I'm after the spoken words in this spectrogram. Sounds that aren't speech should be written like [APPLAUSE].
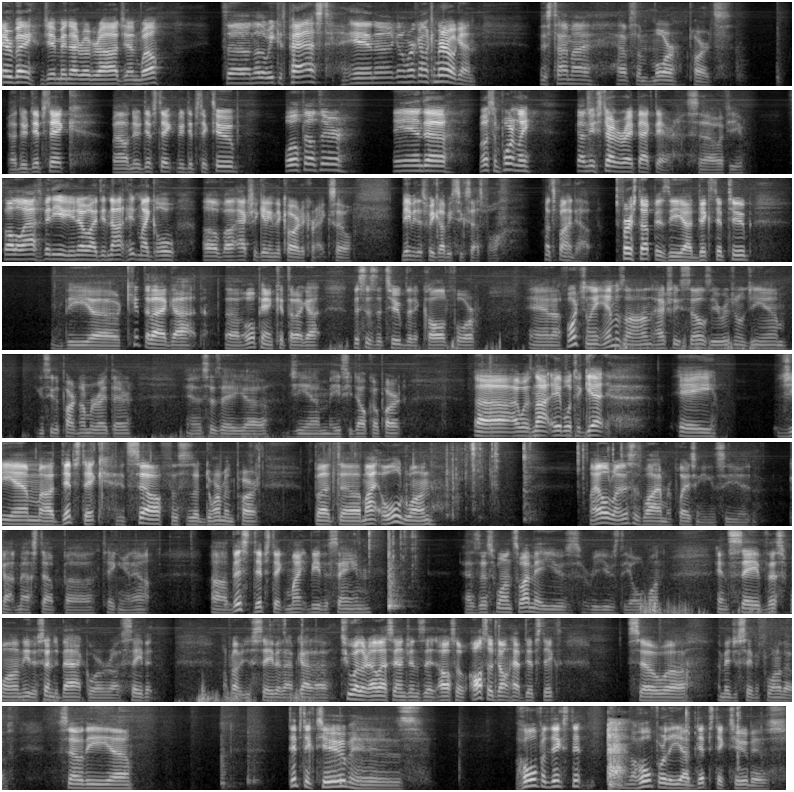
Hey everybody, Jim Midnight Road Garage, and well, it's, uh, another week has passed, and I'm uh, gonna work on the Camaro again. This time I have some more parts. Got a new dipstick, well, new dipstick, new dipstick tube, oil filter, and uh, most importantly, got a new starter right back there. So if you saw the last video, you know I did not hit my goal of uh, actually getting the car to crank. So maybe this week I'll be successful. Let's find out. First up is the uh, Dick Stip tube. The uh, kit that I got, uh, the oil pan kit that I got, this is the tube that it called for. And uh, fortunately, Amazon actually sells the original GM. You can see the part number right there. And this is a uh, GM AC Delco part. Uh, I was not able to get a GM uh, dipstick itself. This is a Dorman part. But my old one, my old one, this is why I'm replacing. You can see it got messed up uh, taking it out. Uh, this dipstick might be the same as this one, so I may use reuse the old one and save this one. Either send it back or uh, save it. I'll probably just save it. I've got uh, two other LS engines that also also don't have dipsticks, so uh, I may just save it for one of those. So the uh, dipstick tube is the hole for the dipstick. [COUGHS] the hole for the dipstick tube is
